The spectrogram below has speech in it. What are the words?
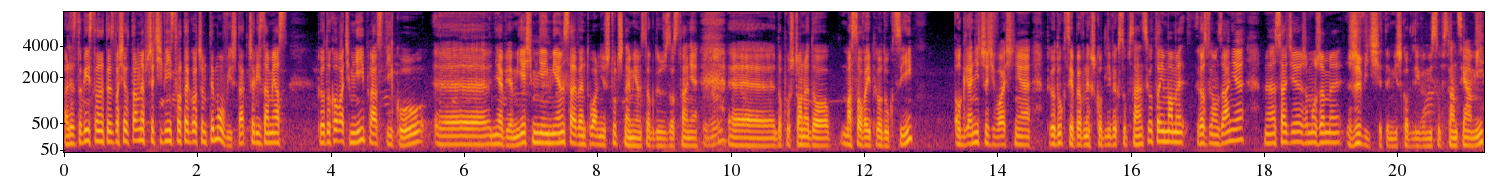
ale z drugiej strony to jest właśnie totalne przeciwieństwo tego, o czym ty mówisz, tak? Czyli zamiast produkować mniej plastiku, e, nie wiem, jeść mniej mięsa, ewentualnie sztuczne mięso, gdy już zostanie e, dopuszczone do masowej produkcji, ograniczyć właśnie produkcję pewnych szkodliwych substancji, to i mamy rozwiązanie na zasadzie, że możemy żywić się tymi szkodliwymi substancjami,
